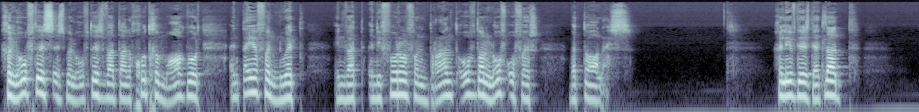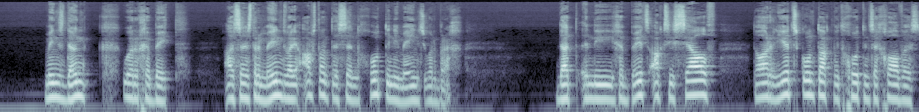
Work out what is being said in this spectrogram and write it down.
Geloftes is beloftes wat aan God gemaak word in tye van nood en wat in die vorm van brand of dan lofoffers betaal is. Geliefdes, dit laat mens dink oor gebed as 'n instrument wat die afstand tussen God en die mens oorbrug. Dat in die gebedsaksie self daar reeds kontak met God en sy gawes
